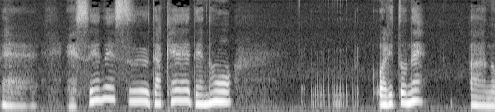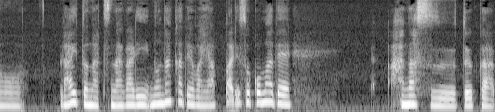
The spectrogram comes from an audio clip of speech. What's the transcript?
で SNS だけでの割とねあのライトなつながりの中ではやっぱりそこまで話すというか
